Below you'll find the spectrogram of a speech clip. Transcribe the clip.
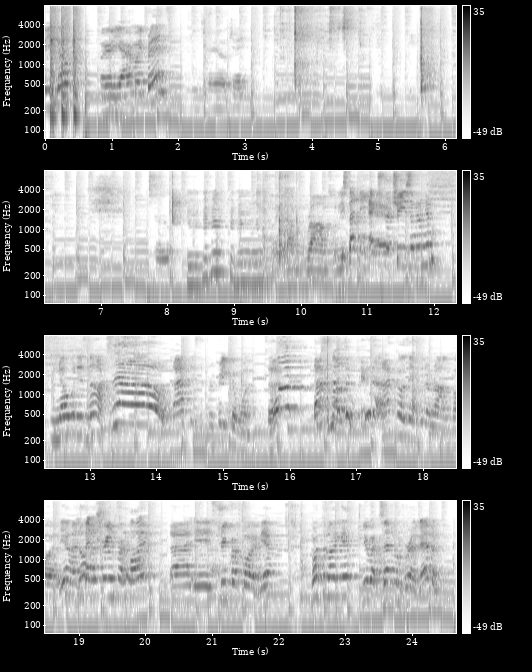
There you go. There you are, my friend. Okay, okay. we got that one wrong, so Is that the extra cheese and onion? No, it is not. No! That is the paprika one. So What? That's There's nothing to that. That goes into the wrong pile. Yeah, I Is know. that that's three for five? That is three for five. Yeah. What did I get? You got seven for eleven.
